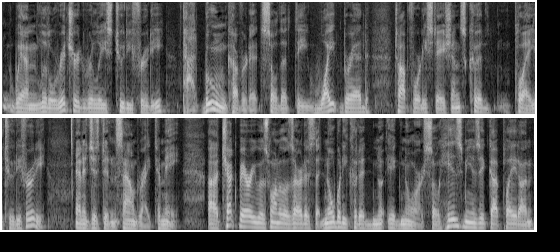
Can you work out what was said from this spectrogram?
when Little Richard released Tutti Frutti, Pat Boone covered it so that the white bread top 40 stations could play Tutti Frutti. And it just didn't sound right to me. Uh, Chuck Berry was one of those artists that nobody could ignore. So his music got played on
